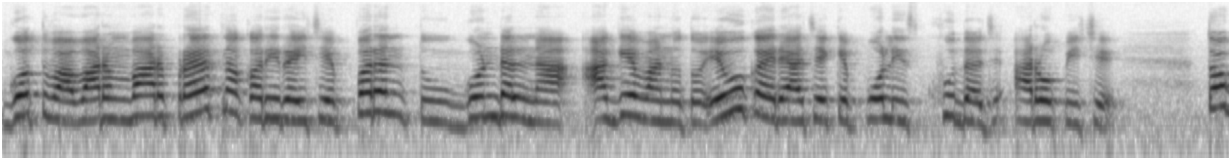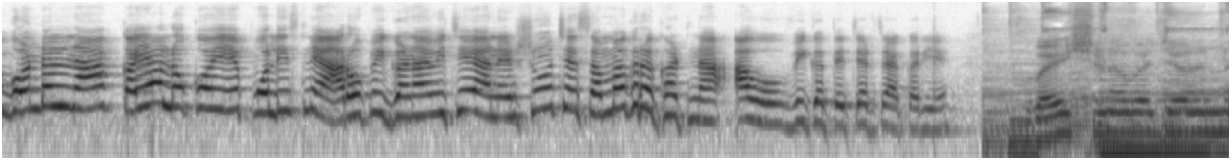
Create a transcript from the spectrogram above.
ગોતવા વારંવાર પ્રયત્ન કરી રહી છે, પરંતુ ગોંડલના આગેવાનો તો એવું કહી રહ્યા છે કે પોલીસ ખુદ જ આરોપી છે. તો ગોંડલના કયા લોકોએ પોલીસને આરોપી ગણાવી છે અને શું છે સમગ્ર ઘટના? આવો વિગતે ચર્ચા કરીએ. વૈષ્ણવજન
